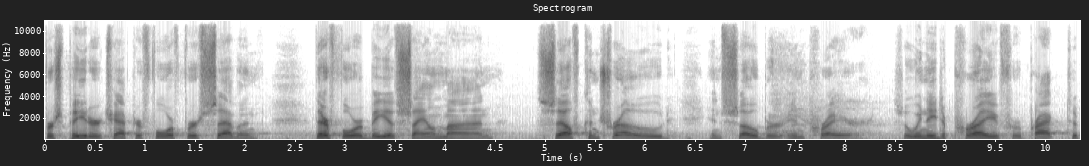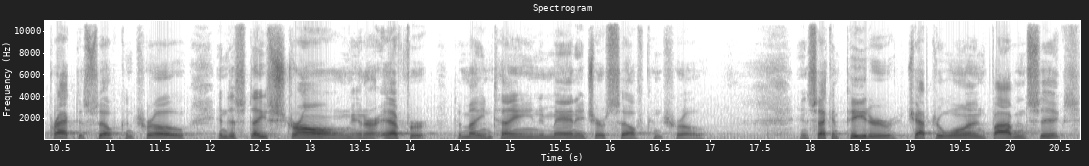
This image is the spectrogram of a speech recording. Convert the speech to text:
1 Peter chapter 4, verse 7 Therefore, be of sound mind, self controlled and sober in prayer. So we need to pray for to practice self-control and to stay strong in our effort to maintain and manage our self-control. In 2 Peter chapter 1, 5 and 6,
